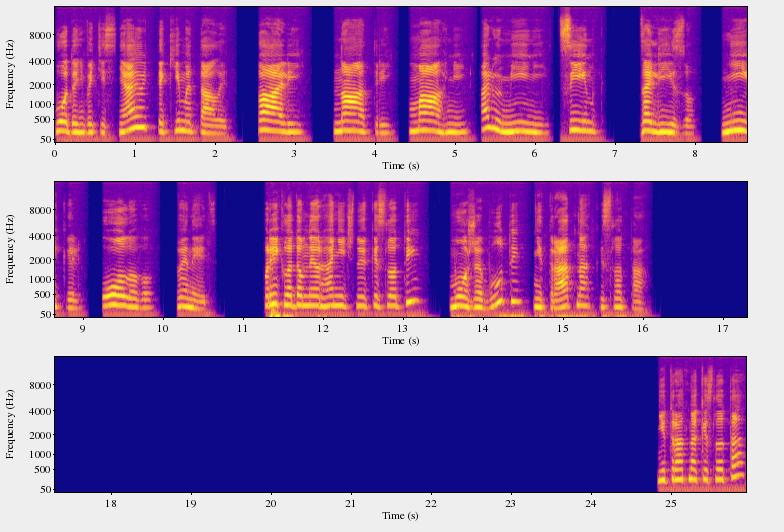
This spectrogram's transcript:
водень витісняють такі метали калій, натрій, магній, алюміній, цинк, залізо, нікель, олово, свинець. Прикладом неорганічної кислоти може бути нітратна кислота. Нітратна кислота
